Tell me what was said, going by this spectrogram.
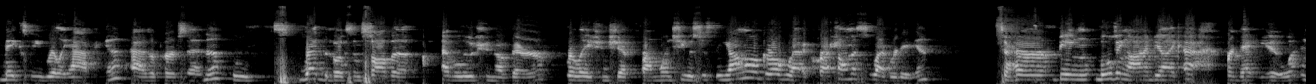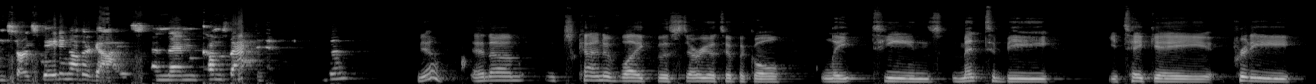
makes me really happy as a person who read the books and saw the evolution of their relationship from when she was just a young little girl who had a crush on a celebrity to her being moving on and be like, ah, forget you, and starts dating other guys, and then comes back to him. Yeah, and um, it's kind of like the stereotypical late teens meant to be. You take a pretty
